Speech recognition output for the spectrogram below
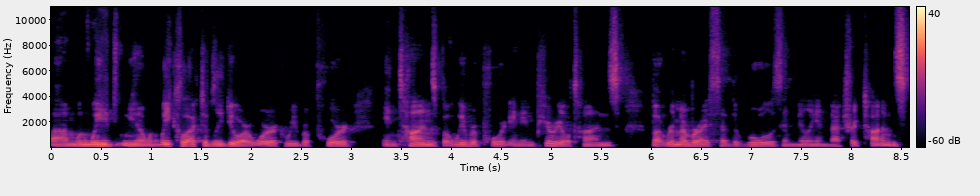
um, when we you know when we collectively do our work, we report in tons, but we report in imperial tons. But remember, I said the rule is in million metric tons.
